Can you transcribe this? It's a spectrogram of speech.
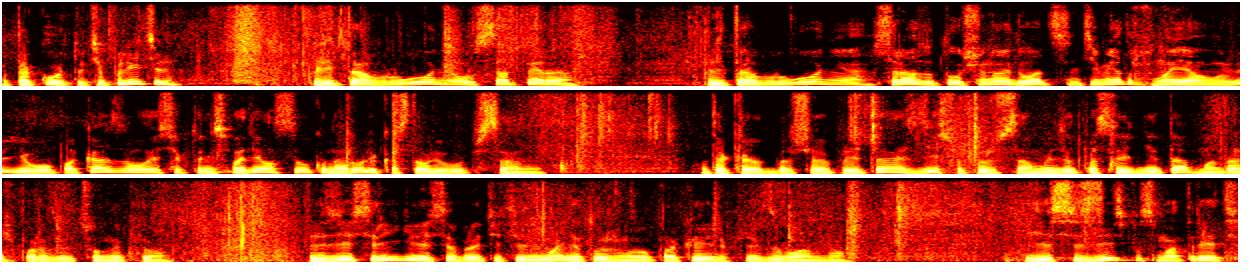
Вот такой вот утеплитель. Плита в рулоне, у Сатера плита в рулоне, сразу толщиной 20 сантиметров, но я вам его показывал. Если кто не смотрел, ссылку на ролик оставлю в описании. Вот такая вот большая плита. Здесь вот то же самое идет последний этап, монтаж пароизоляционной пленки. Здесь ригель, если обратите внимание, тоже мы его проклеили флексбандом. Если здесь посмотреть,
